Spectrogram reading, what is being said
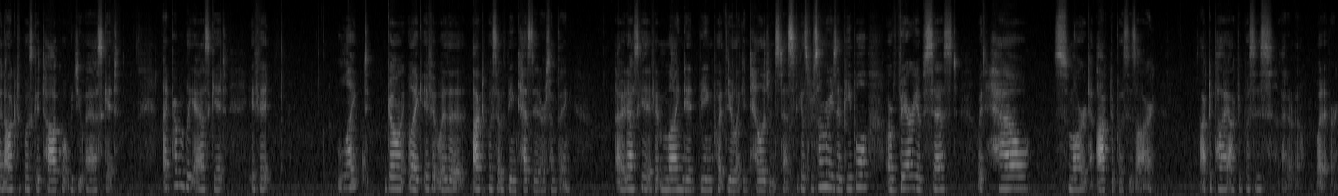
an octopus could talk, what would you ask it? I'd probably ask it if it liked going, like if it was an octopus that was being tested or something. I would ask it if it minded being put through like intelligence tests because for some reason people are very obsessed with how smart octopuses are. Octopi, octopuses, I don't know, whatever.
